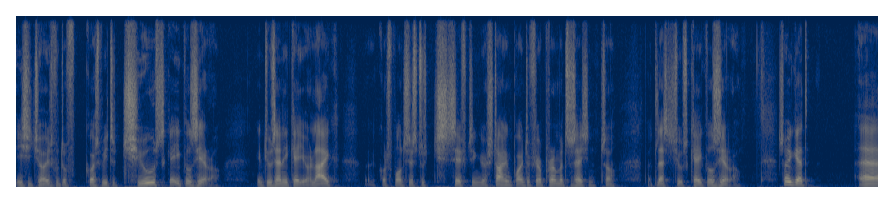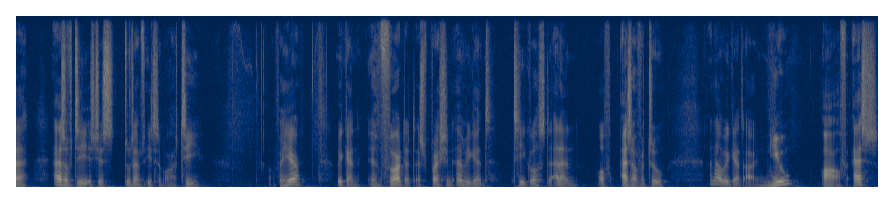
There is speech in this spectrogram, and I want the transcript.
easy choice would of course be to choose k equals 0. You can choose any k you like, corresponds just to shifting your starting point of your parameterization, so, but let's choose k equals 0. So you get uh, s of t is just 2 times e to the power t over here, we can invert that expression and we get t equals the ln of s over 2. And now we get our new r of s,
